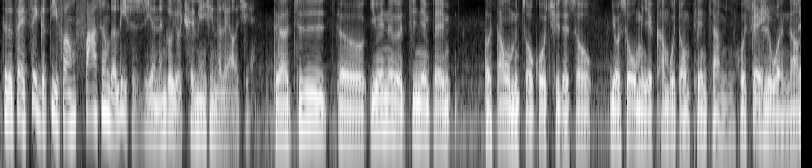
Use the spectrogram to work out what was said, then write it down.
这个在这个地方发生的历史事件能够有全面性的了解。对啊，就是呃，因为那个纪念碑，呃，当我们走过去的时候，有时候我们也看不懂片假名或是日文，然后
